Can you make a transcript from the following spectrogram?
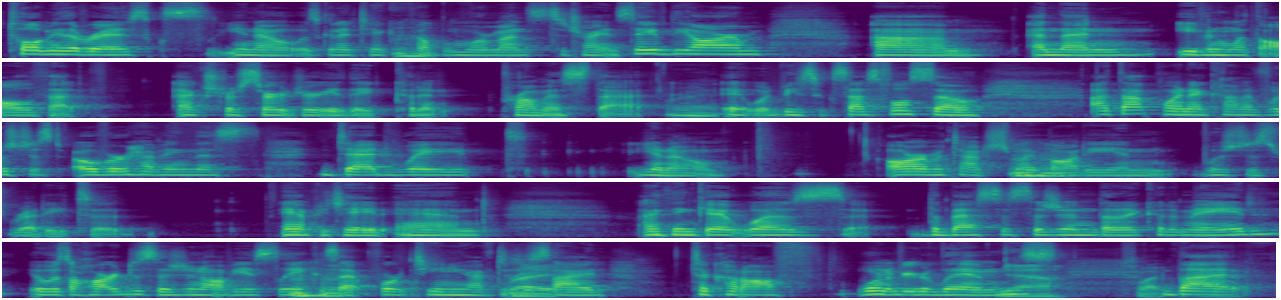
told me the risks. You know, it was going to take a Mhm. couple more months to try and save the arm. Um, and then, even with all of that extra surgery, they couldn't promise that Right. it would be successful. So, at that point, I kind of was just over having this dead weight, you know, arm attached to my Mhm. body and was just ready to amputate. And I think it was the best decision that I could have made. It was a hard decision, obviously, because at 14, you have to Mm-hmm. Right. decide to cut off one of your limbs. yeah. Like, But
